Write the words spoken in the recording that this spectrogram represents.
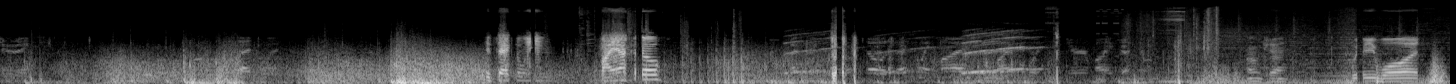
shooting? Echoing. It's echoing. My echo? No, it's echoing my my voice. Your mic echo. Okay. We won.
